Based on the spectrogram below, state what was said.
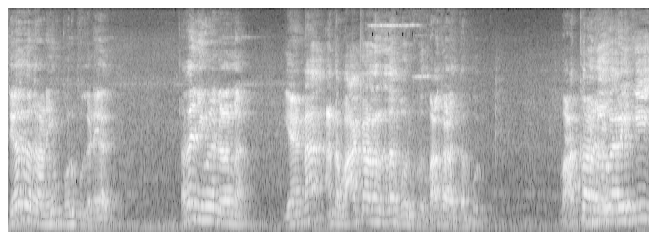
தேர்தல் ஆணையம் பொறுப்பு கிடையாது. அதான் நீங்களும் நிலைமை. ஏன்னா அந்த வாக்காளருக்கு தான் பொறுப்பு. வாக்காளர் தான் பொறுப்பு. வாக்காளர் வரைக்கும்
